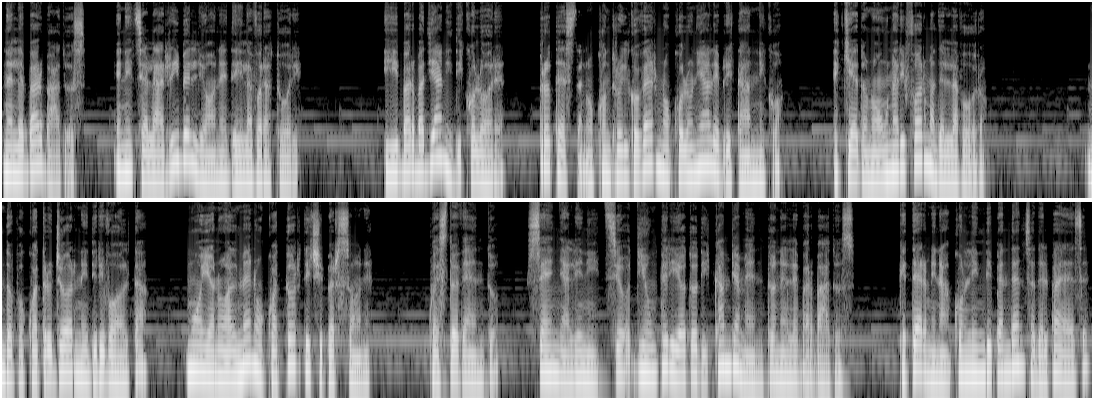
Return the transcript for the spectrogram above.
nelle Barbados inizia la ribellione dei lavoratori. I barbadiani di colore protestano contro il governo coloniale britannico e chiedono una riforma del lavoro. Dopo quattro giorni di rivolta, muoiono almeno 14 persone. Questo evento segna l'inizio di un periodo di cambiamento nelle Barbados, che termina con l'indipendenza del paese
